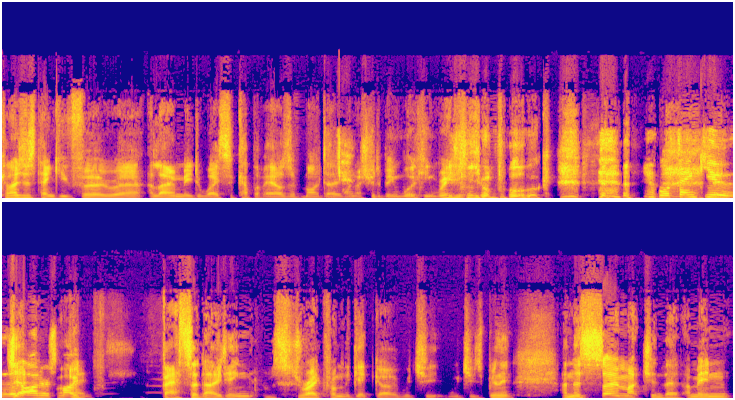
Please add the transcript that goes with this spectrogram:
Can I just thank you for uh, allowing me to waste a couple of hours of my day when I should have been working reading your book? well, thank you. The honor's mine. fascinating, straight from the get go, which is, which is brilliant. And there's so much in that. I mean,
